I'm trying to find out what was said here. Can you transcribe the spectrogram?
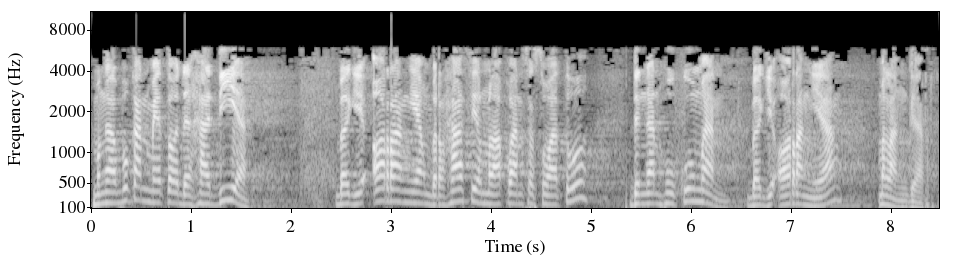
Menggabungkan metode hadiah bagi orang yang berhasil melakukan sesuatu dengan hukuman bagi orang yang melanggar.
